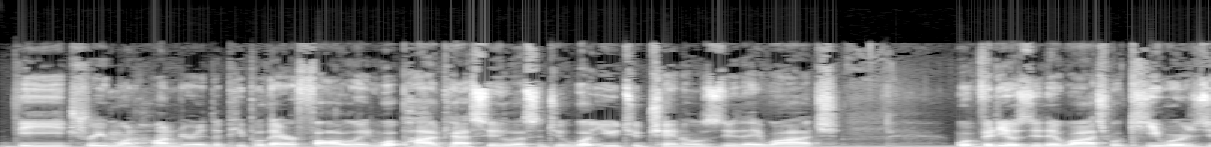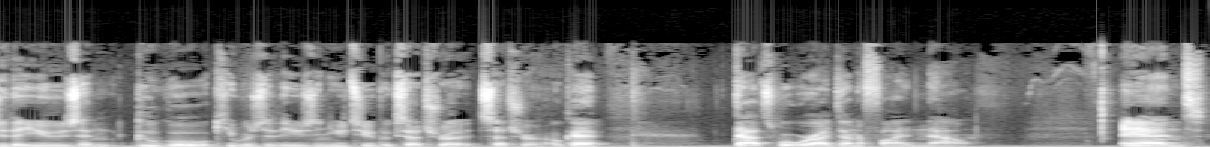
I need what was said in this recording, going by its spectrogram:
the Dream 100, the people they are following, what podcasts do they listen to, what YouTube channels do they watch, what videos do they watch, what keywords do they use in Google, what keywords do they use in YouTube, etc., etc. Okay, that's what we're identifying now. And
